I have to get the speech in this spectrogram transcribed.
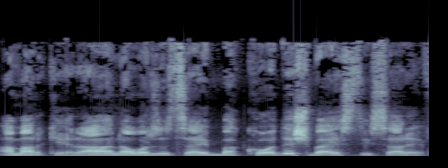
Amar Kera. No, what does it say? Bakodesh ba'esti saref.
